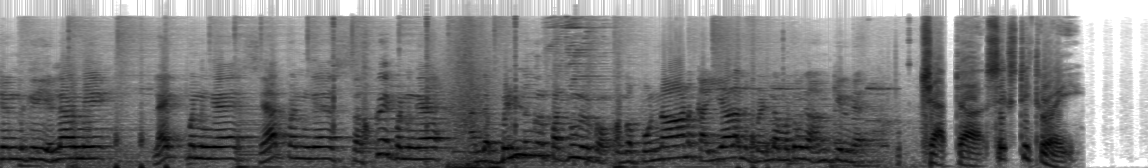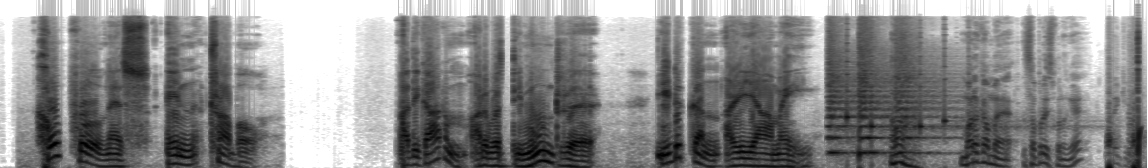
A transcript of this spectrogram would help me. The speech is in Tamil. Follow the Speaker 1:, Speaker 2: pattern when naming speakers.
Speaker 1: சேனலுக்கு எல்லாருமே லைக் பண்ணுங்க ஷேர் பண்ணுங்க சப்ஸ்கிரைப் பண்ணுங்க. அந்த பெல்லுங்கிற பட்டன் இருக்கும். உங்க பொண்ணான கையால அந்த பெல்லை மட்டும் கொஞ்சம் அமுக்கிடுங்க
Speaker 2: Chapter 63 Hopefulness in Trouble. அதிகாரம் அறுபத்தி மூன்று இடுக்கண் அழியாமை
Speaker 3: மறக்காம சர்ப்ரைஸ் பண்ணுங்க. தேங்க்யூ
